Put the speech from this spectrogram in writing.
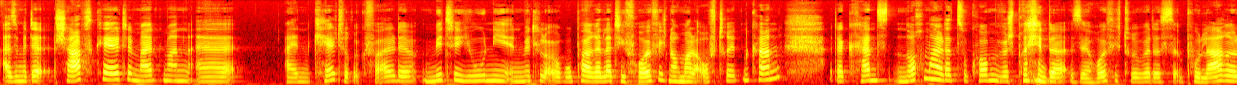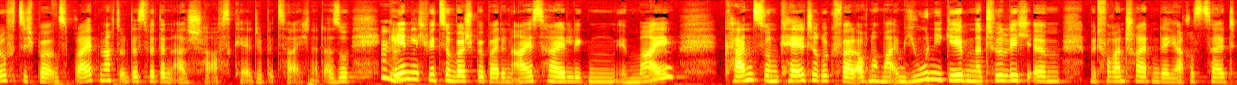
Also mit der Schafskälte meint man äh, ein Kälterückfall, der Mitte Juni in Mitteleuropa relativ häufig nochmal auftreten kann. Da kann es nochmal dazu kommen, wir sprechen da sehr häufig drüber, dass polare Luft sich bei uns breit macht und das wird dann als Schafskälte bezeichnet. Also mhm. ähnlich wie zum Beispiel bei den Eisheiligen im Mai kann es so einen Kälterückfall auch nochmal im Juni geben. Natürlich ähm, mit Voranschreiten der Jahreszeit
